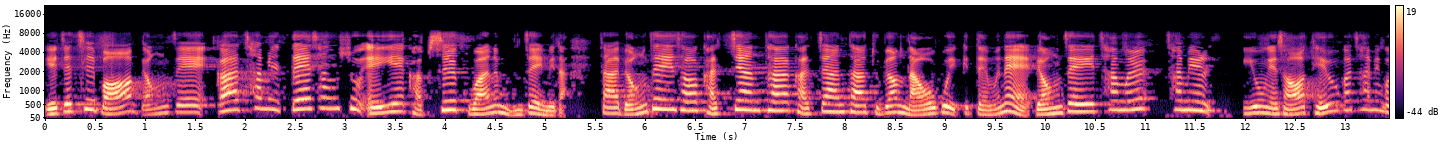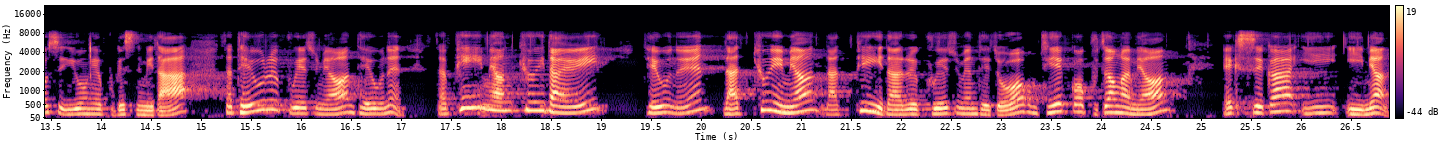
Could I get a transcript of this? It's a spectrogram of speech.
예제 7번 명제가 참일 때 상수 A의 값을 구하는 문제입니다. 자, 명제에서 같지 않다, 같지 않다 두번 나오고 있기 때문에 명제의 참을 참을 이용해서 대우가 참인 것을 이용해 보겠습니다. 자, 대우를 구해주면 대우는 자, P이면 Q이다의 대우는 not Q이면 not P이다를 구해주면 되죠. 그럼 뒤에 거 부정하면 X가 2이면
